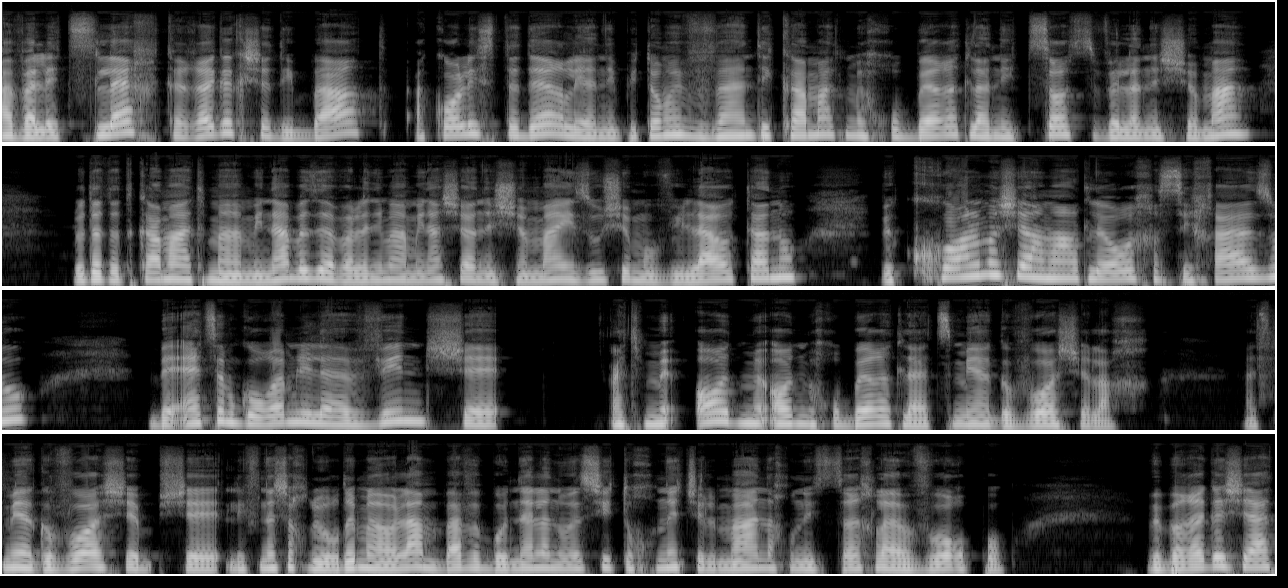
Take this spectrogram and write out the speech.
אבל אצלך, כרגע כשדיברת, הכל הסתדר לי, אני פתאום הבנתי כמה את מחוברת לניצוץ ולנשמה. לא יודעת עד כמה את מאמינה בזה, אבל אני מאמינה שהנשמה היא זו שמובילה אותנו, וכל מה שאמרת לאורך השיחה הזו, בעצם גורם לי להבין שאת מאוד מאוד מחוברת לעצמי הגבוה שלך. העצמי הגבוה ש, שלפני שאנחנו יורדים מהעולם, בא ובונה לנו איזושהי תוכנית של מה אנחנו נצטרך לעבור פה. וברגע שאת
